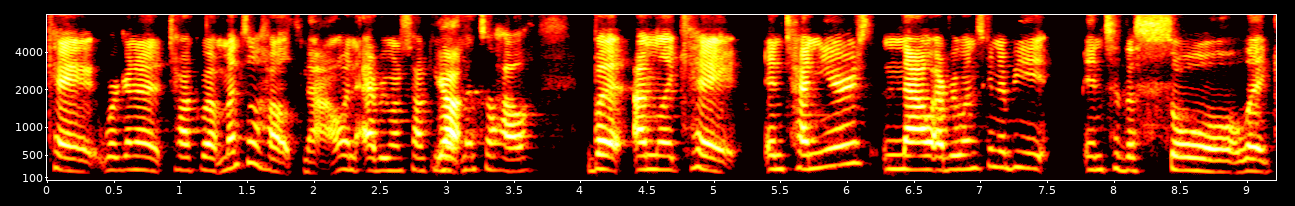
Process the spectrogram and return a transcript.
okay, we're gonna talk about mental health now, and everyone's talking Yeah. about mental health. But I'm like, hey, in 10 years, now everyone's gonna be into the soul, like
